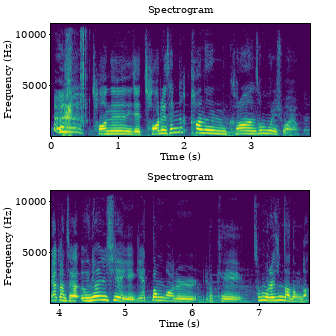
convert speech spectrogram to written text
저는 이제 저를 생각하는 그런 선물이 좋아요. 약간 제가 은연시에 얘기했던 거를 이렇게 선물해준다던가?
